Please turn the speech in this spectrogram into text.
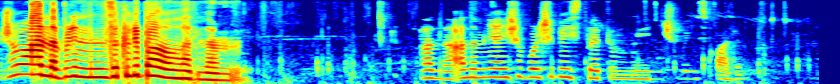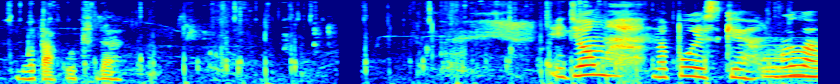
Джоанна, блин, заколебала, ладно. Ладно, она меня еще больше бесит, поэтому мы ничего не спали. Вот так вот, да. Идем на поиски мыла.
